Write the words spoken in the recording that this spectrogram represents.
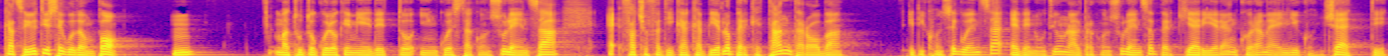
cazzo, io ti seguo da un po', hm? ma tutto quello che mi hai detto in questa consulenza eh, faccio fatica a capirlo perché tanta roba e di conseguenza è venuto in un'altra consulenza per chiarire ancora meglio i concetti.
